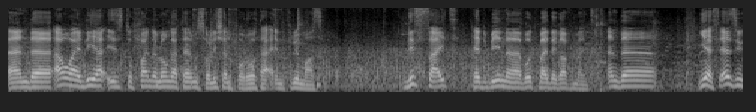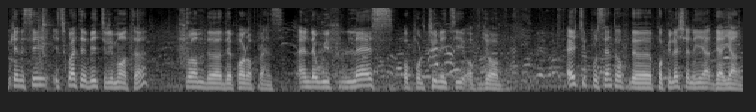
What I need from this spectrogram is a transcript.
And uh, our idea is to find a longer term solution for water in three months. This site had been uh, bought by the government. And uh, yes, as you can see, it's quite a bit remote from the, the Port-au-Prince and with less opportunity of job. 80% of the population here, they're young.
